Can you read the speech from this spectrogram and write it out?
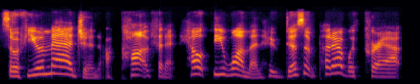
So if you imagine a confident, healthy woman who doesn't put up with crap,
